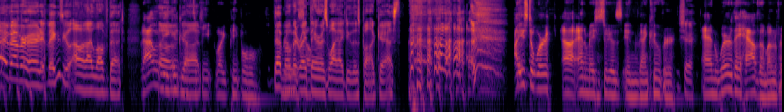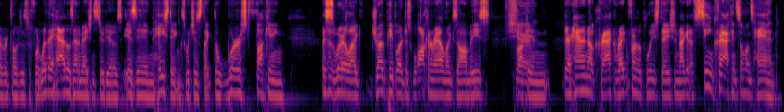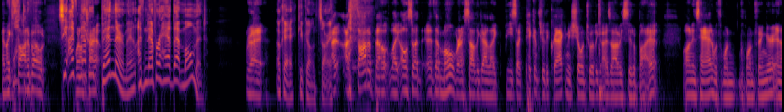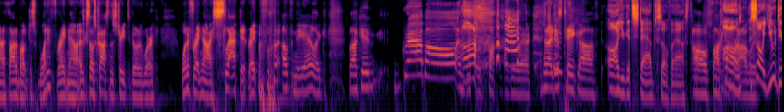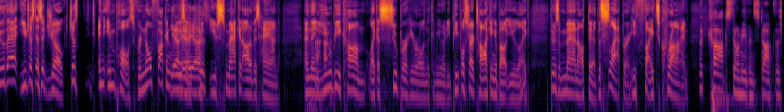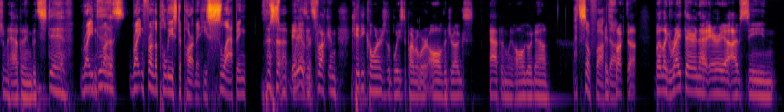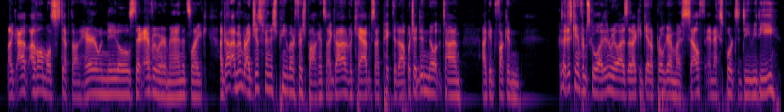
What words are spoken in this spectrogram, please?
I've ever heard. It makes you. Oh, I love that. That would be Oh, good God. to keep like people. That Really moment right self- there is why I do this podcast. I used to work uh, animation studios in Vancouver, Sure. and where they have them, I don't know if I ever told you this before. Where they had those animation studios is in Hastings, which is like the worst fucking. This is where like drug people are just walking around like zombies. Sure. Fucking, they're handing out crack right in front of the police station. I get, I've seen crack in someone's hand, and like What thought about See, I've never to- been there, man. I've never had that moment. right. Okay, keep going. Sorry. I, I thought about like also at, at that moment where I saw the guy like he's like picking through the crack and he's showing two other guys obviously to buy it on his hand with one with one finger and I thought about just what if right now because I was crossing the street to go to work what if right now I slapped it right before up in the air like fucking grab all and just ah. goes fucking everywhere and then I just take off oh, you get stabbed so fast. oh fucking Oh, probably. so you do that? You just as a joke, just an impulse for no fucking Yeah, reason. yeah, yeah. Just you smack it out of his hand, and then you become like a superhero in the community. People start talking about you like, "There's a man out there, the slapper. He fights crime." the cops don't even stop this from happening but stiff Right in He front, of, right in front of the police department, he's slapping. it is. It's fucking kitty corner to the police department where all the drugs happen, like all go down. That's so fucked It's up. fucked up. But like right there in that area, I've seen like I've I've almost stepped on heroin needles. They're everywhere, man. It's like I got. I remember I just finished peanut butter fish pockets. I got out of a cab because I picked it up, which I didn't know at the time. I could fucking because I just came from school. I didn't realize that I could get a program myself and export to DVD.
